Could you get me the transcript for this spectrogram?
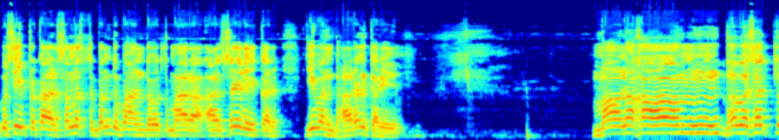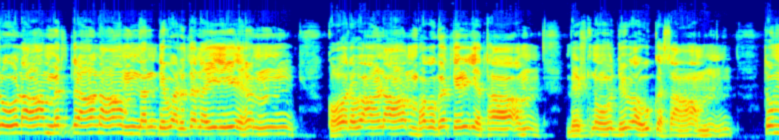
उसी प्रकार समस्त बंधु बांधव तुम्हारा आश्रय लेकर जीवन धारण करे। मानहाम भव शत्रुणाम मित्राणाम नंदिवर्धन कौरवाणाम भवगतिर्यथा विष्णु दिवहुकसाम तुम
